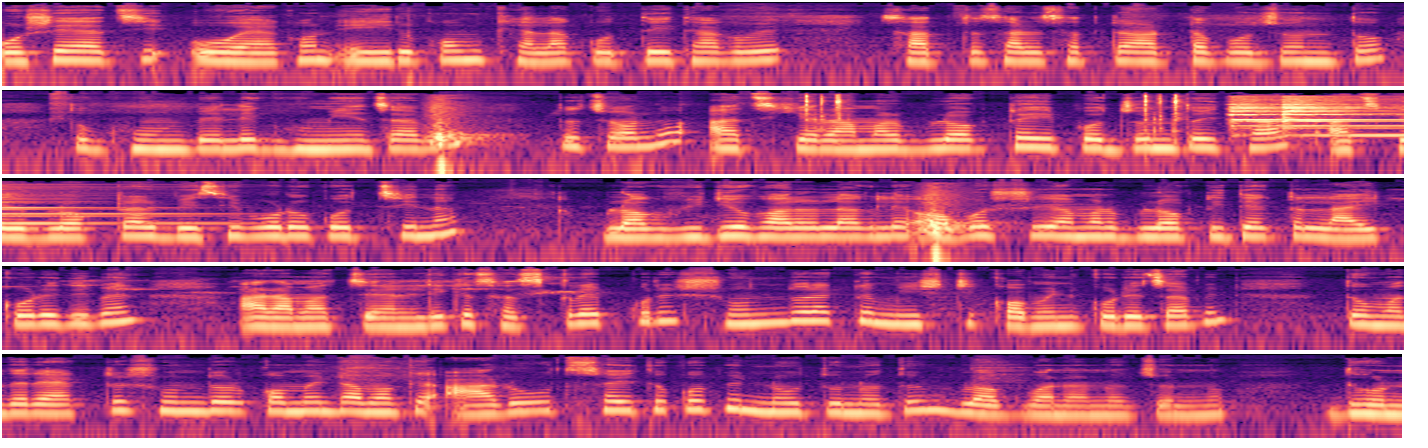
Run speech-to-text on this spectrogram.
বসে আছি। ও এখন এই রকম খেলা করতেই থাকবে, সাতটা, সাড়ে সাতটা, আটটা পর্যন্ত। তো ঘুম পেলে ঘুমিয়ে যাবে। তো চলো, আজকের আমার ব্লগটা এই পর্যন্তই থাক। আজকের ব্লগটা আর বেশি বড় করছি না। ব্লগ ভিডিও ভালো লাগলে অবশ্যই আমার ব্লগটিতে একটা লাইক করে দিবেন আর আমার চ্যানেলটিকে সাবস্ক্রাইব করে সুন্দর একটা মিষ্টি কমেন্ট করে যাবেন। তোমাদের একটা সুন্দর কমেন্ট আমাকে আরও উৎসাহিত করবে নতুন নতুন ব্লগ বানানোর জন্য। ধন্যবাদ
